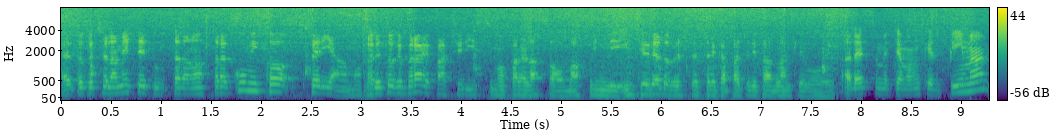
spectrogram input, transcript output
ha detto che ce la mette tutta la nostra Kumiko Speriamo. Ha detto che però è facilissimo fare la soba Quindi in teoria dovreste essere capaci di farla anche voi. Adesso mettiamo anche il piman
